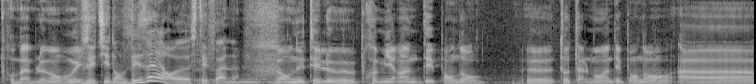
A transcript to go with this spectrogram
Probablement, oui. vous étiez dans le désert, euh, Stéphane. Euh, ben, on était le premier indépendant euh, totalement indépendant à,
